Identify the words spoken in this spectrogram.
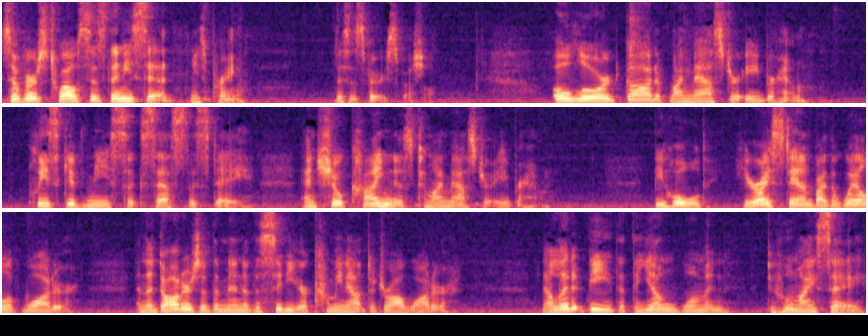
So verse 12 says, Then he said, he's praying. This is very special. O Lord God of my master Abraham, please give me success this day and show kindness to my master Abraham. Behold, here I stand by the well of water, and the daughters of the men of the city are coming out to draw water. Now let it be that the young woman to whom I say,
